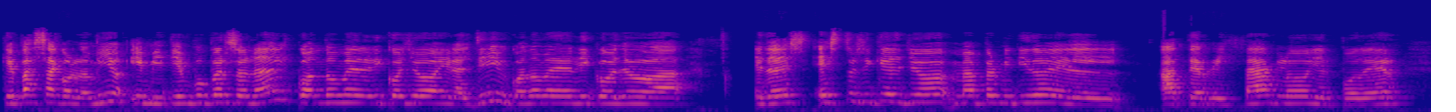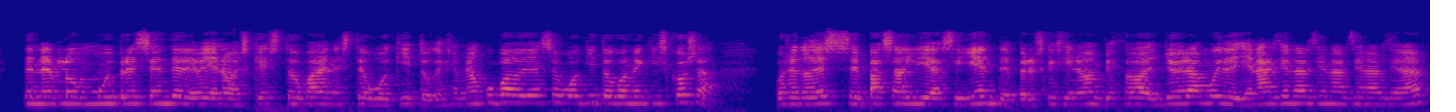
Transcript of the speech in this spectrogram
¿Qué pasa con lo mío? ¿Y mi tiempo personal? ¿Cuándo me dedico yo a ir al gym? ¿Cuándo me dedico yo a...? Entonces, esto sí que yo me ha permitido el aterrizarlo y el poder tenerlo muy presente de, oye, no, es que esto va en este huequito, que se me ha ocupado ya ese huequito con X cosa, pues entonces se pasa al día siguiente, pero es que si no, empiezo a... Yo era muy de llenar, llenar, llenar, llenar, llenar,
